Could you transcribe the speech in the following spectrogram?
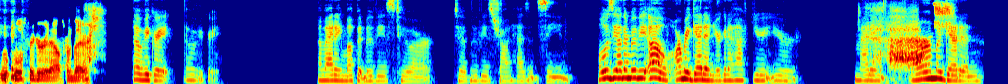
we'll, we'll figure it out from there. that would be great. That would be great. I'm adding Muppet movies to our to movies Sean hasn't seen. What was the other movie? Oh, Armageddon. You're gonna have you're you're matting Armageddon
